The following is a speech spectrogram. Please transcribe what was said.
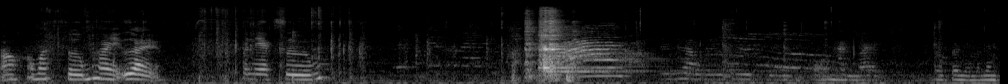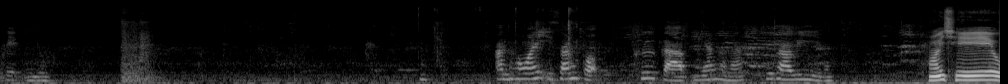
เอาเอามาเสริมให้เอื้อยแผนกเสริมตัวนี้มันยังเต็มอยู่ อันห้อยอีสังเกาะคือกาบอีหยังหั่นนะคือทาวีนะๆหอยเชลล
